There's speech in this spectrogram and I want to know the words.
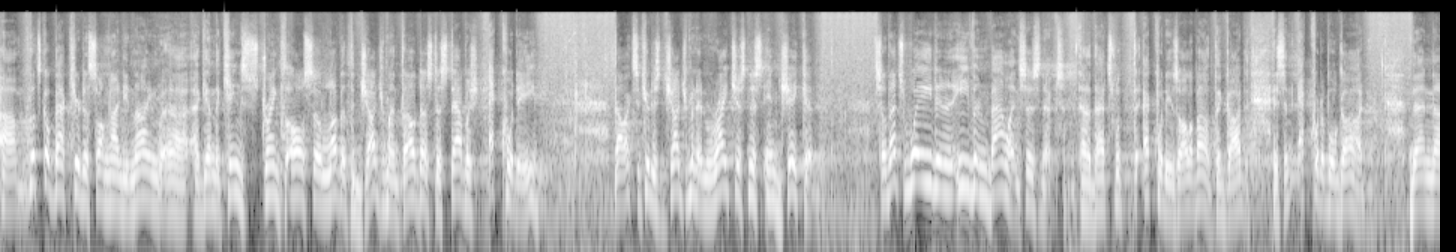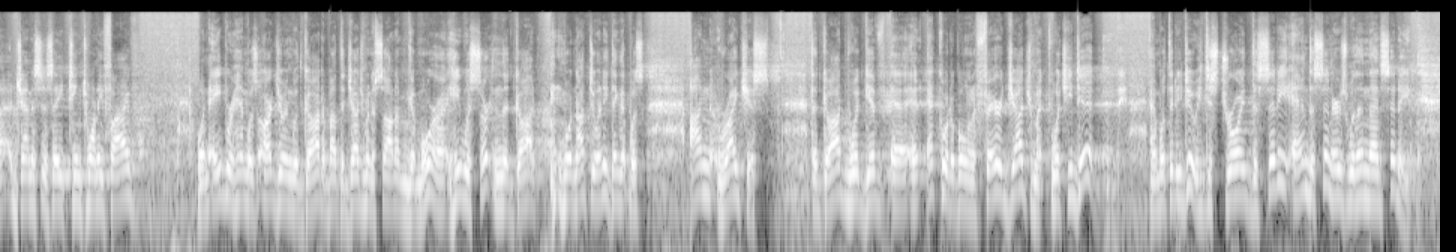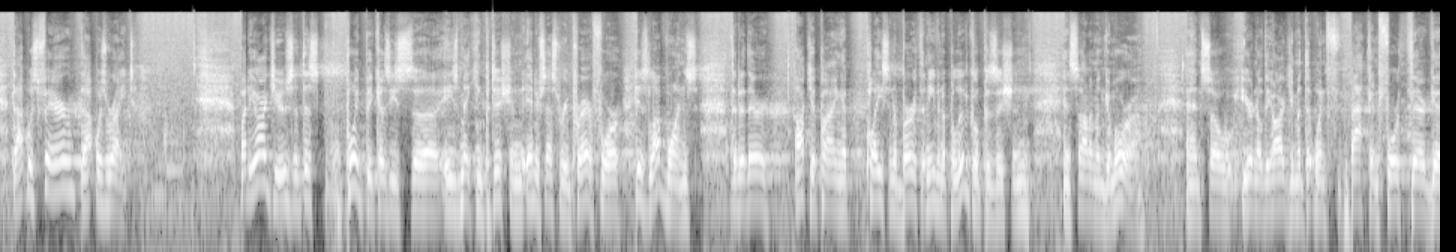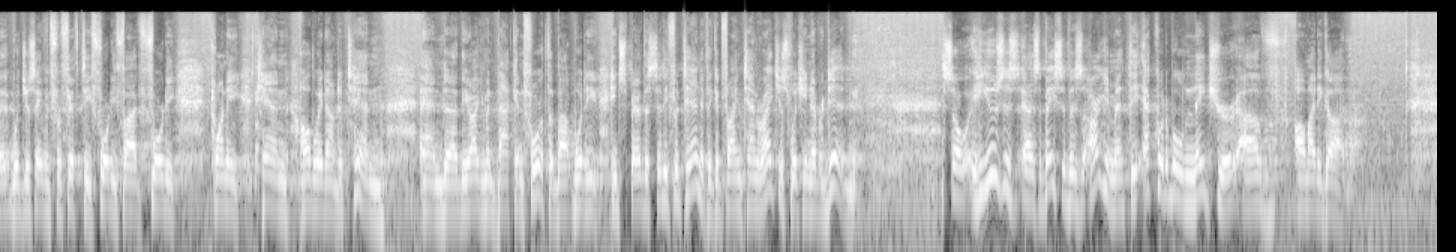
um, let's go back here to Psalm 99. Uh, again, the king's strength also loveth judgment. Thou dost establish equity. Thou executest judgment and righteousness in Jacob. So that's weighed in an even balance, isn't it? Uh, that's what the equity is all about. That God is an equitable God. Then uh, Genesis 18:25. When Abraham was arguing with God about the judgment of Sodom and Gomorrah, he was certain that God would not do anything that was unrighteous, that God would give a, an equitable and a fair judgment, which he did. And what did he do? He destroyed the city and the sinners within that city. That was fair, that was right. But he argues at this point because he's uh, he's making petition intercessory prayer for his loved ones that are there occupying a place and a berth and even a political position in Sodom and Gomorrah. And so you know the argument that went back and forth there would you save it for 50, 45, 40, 20, 10 all the way down to 10 and uh, the argument back and forth about would he he'd spare the city for 10 if he could find 10 righteous which he never did. So he uses as the base of his argument the equitable nature of Almighty God.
